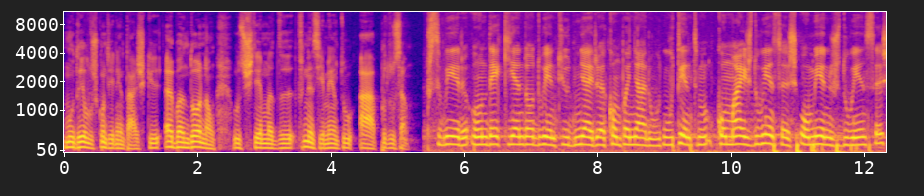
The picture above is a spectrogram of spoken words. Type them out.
modelos continentais que abandonam o sistema de financiamento à produção perceber onde é que anda o doente e o dinheiro acompanhar o utente com mais doenças ou menos doenças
